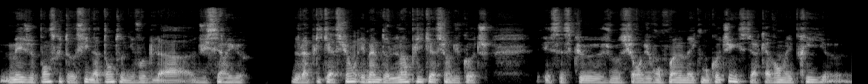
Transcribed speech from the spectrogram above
mais je pense que tu as aussi une attente au niveau de la du sérieux de l'application et même de l'implication du coach. Et c'est ce que je me suis rendu compte moi-même avec mon coaching, c'est-à-dire qu'avant mes prix, euh,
